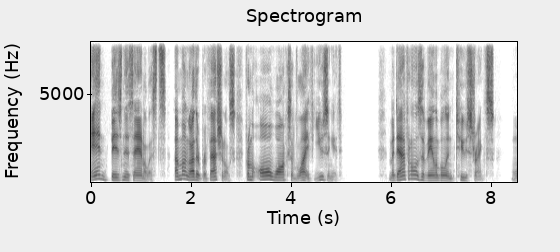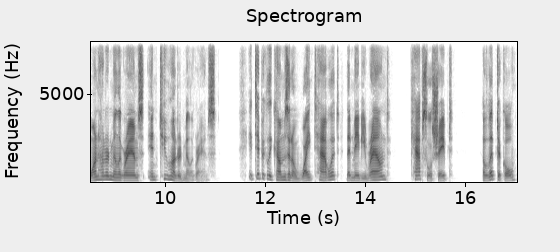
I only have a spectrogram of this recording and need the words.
and business analysts, among other professionals from all walks of life using it. Modafinil is available in two strengths 100 milligrams and 200 milligrams. It typically comes in a white tablet that may be round, capsule shaped, elliptical,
